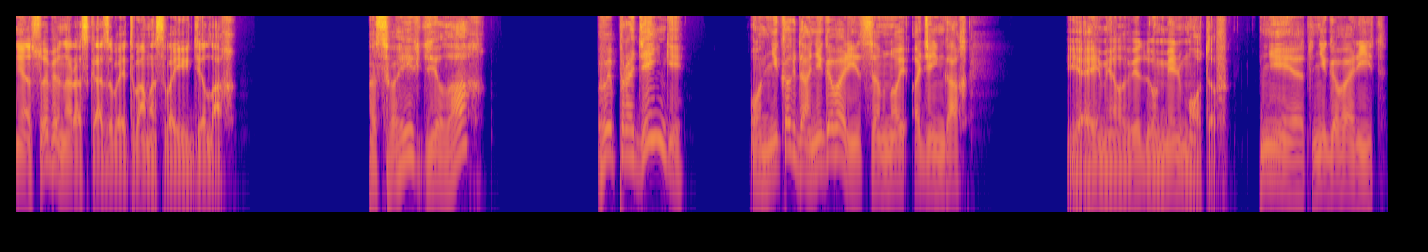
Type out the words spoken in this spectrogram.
не особенно рассказывает вам о своих делах. О своих делах? Вы про деньги? Он никогда не говорит со мной о деньгах. Я имел в виду Мельмотов. Нет, не говорит.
